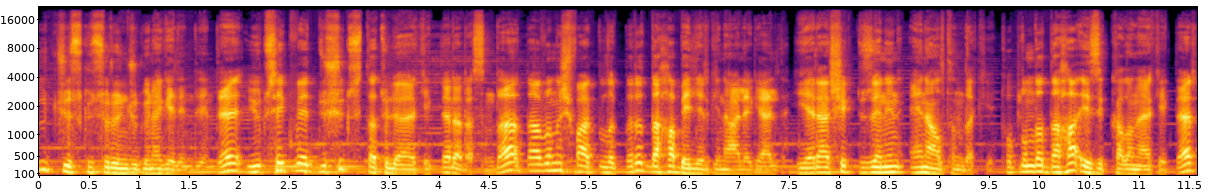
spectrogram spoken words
300 küsürüncü güne gelindiğinde yüksek ve düşük statülü erkekler arasında davranış farklılıkları daha belirgin hale geldi. Hiyerarşik düzenin en altındaki, toplumda daha ezik kalan erkekler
